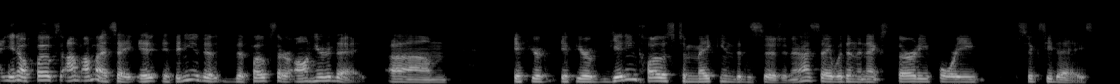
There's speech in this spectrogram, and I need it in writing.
You know, folks, I'm, I'm going to say if, if, any of the, the folks that are on here today, um, if you're if you're getting close to making the decision, and I say within the next 30, 40, 60 days,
